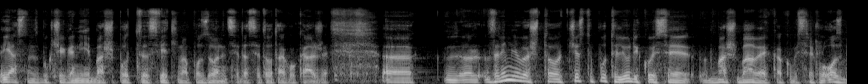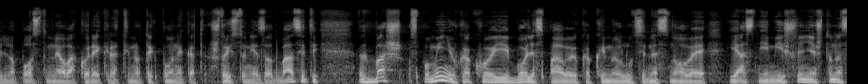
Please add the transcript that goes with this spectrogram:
jasno zbog čega nije baš pod svjetlima pozornice da se to tako kaže. Zanimljivo je što često puta ljudi koji se baš bave, kako bi se reklo, ozbiljno postom, ne ovako rekreativno, tek ponekad, što isto nije za odbaciti, baš spominju kako i bolje spavaju, kako imaju lucidne snove, jasnije mišljenje, što nas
